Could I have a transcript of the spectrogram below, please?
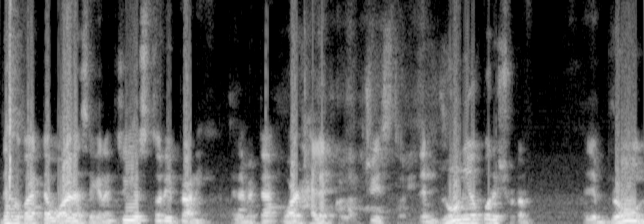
দেখো, কয়েকটা ওয়ার্ড আছে এখানে, ত্রিস্তরী প্রাণী, তাহলে আমি একটা ওয়ার্ড হাইলাইট করলাম, ত্রিস্তরী দেন ভ্রূণীয় পরিশোধন এই যে ব্রণ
